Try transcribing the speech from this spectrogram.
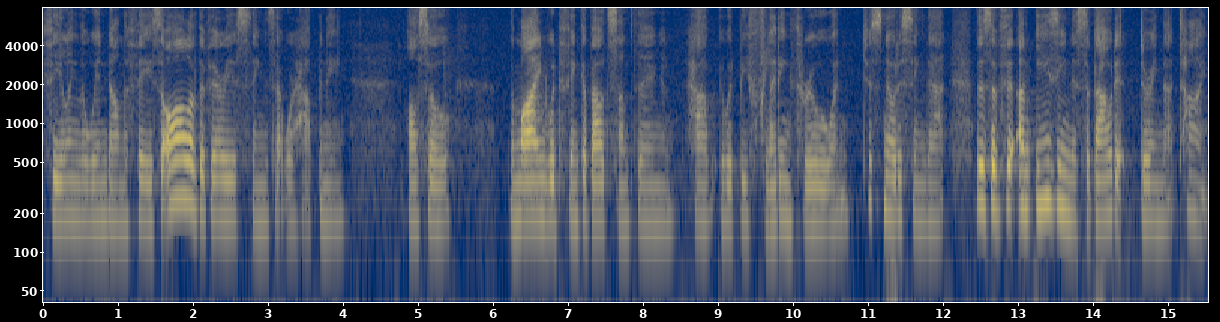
feeling the wind on the face, all of the various things that were happening. Also, the mind would think about something and have it would be flitting through and just noticing that there's an uneasiness about it during that time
